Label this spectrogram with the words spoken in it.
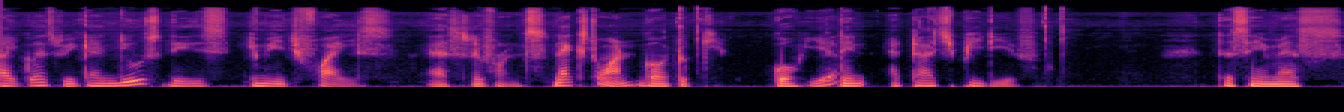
likewise we can use these image files as reference. Next one go to go here then attach PDF the same as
